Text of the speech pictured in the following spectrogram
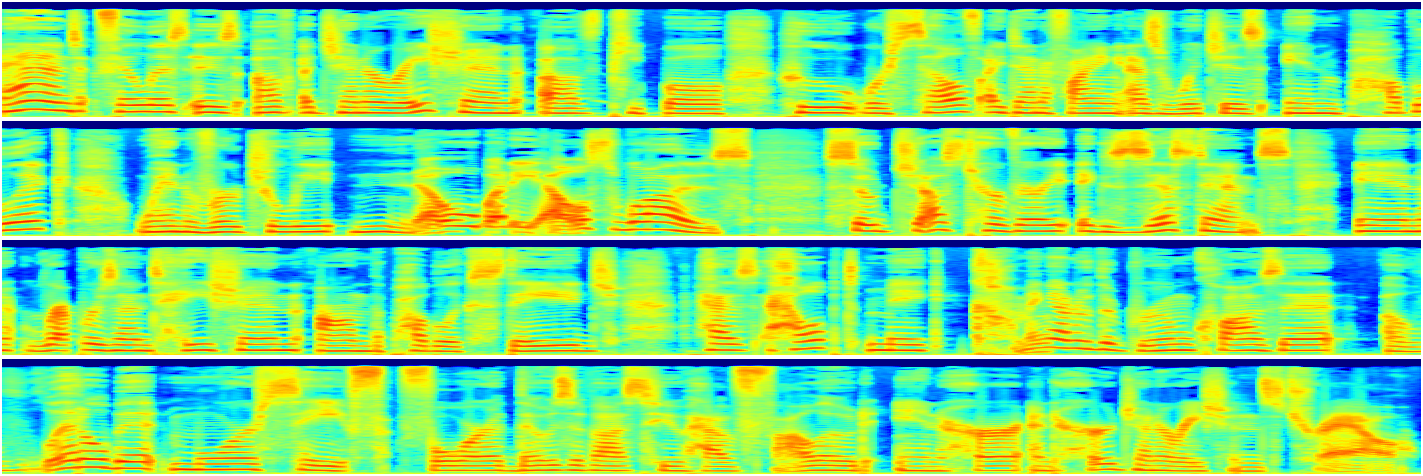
And Phyllis is of a generation of people who were self identifying as witches in public when virtually nobody else was. So, just her very existence in representation on the public stage has helped make coming out of the broom closet a little bit more safe for those of us who have followed in her and her generation's trail.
